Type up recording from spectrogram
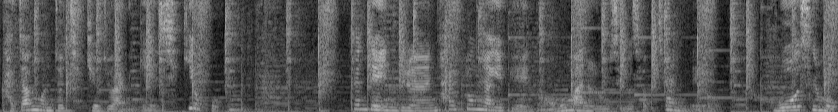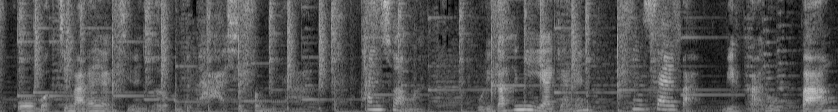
가장 먼저 지켜줘야 하는 게 식이요법입니다. 현대인들은 활동량에 비해 너무 많은 음식을 섭취하는데요. 무엇을 먹고 먹지 말아야 할지는 여러분도 다 아실 겁니다. 탄수화물, 우리가 흔히 이야기하는 흰쌀밥, 밀가루, 빵,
